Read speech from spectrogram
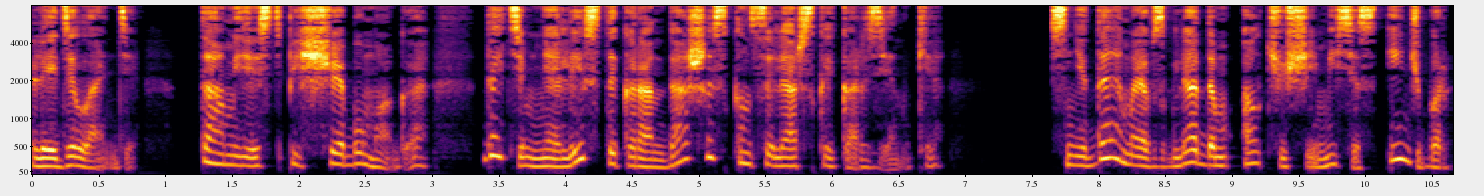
леди Ланди. «Там есть пищая бумага. Дайте мне лист и карандаш из канцелярской корзинки». Снедаемая взглядом алчущей миссис Инчбор,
